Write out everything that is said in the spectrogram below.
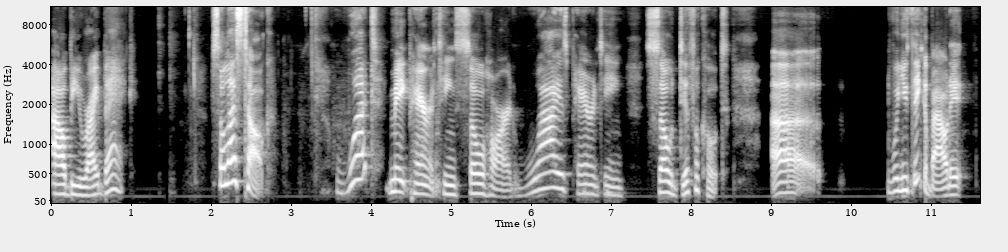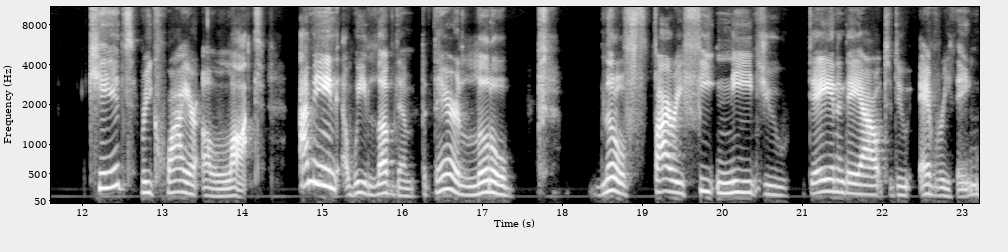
I'll be right back. So let's talk. What make parenting so hard? Why is parenting so difficult? Uh, when you think about it, kids require a lot. I mean, we love them, but they're little, little fiery feet need you day in and day out to do everything.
